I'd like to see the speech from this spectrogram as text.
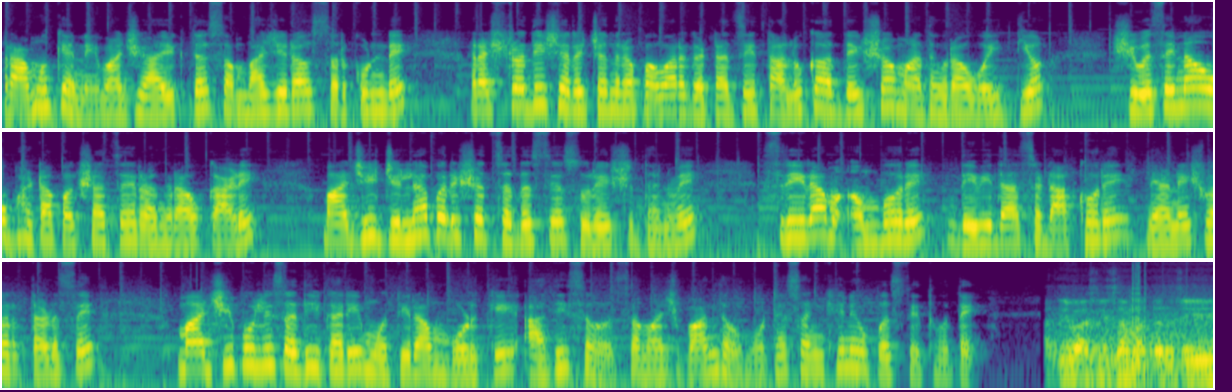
प्रामुख्याने माजी आयुक्त संभाजीराव सरकुंडे राष्ट्रवादी शरदचंद्र पवार गटाचे तालुका अध्यक्ष माधवराव वैद्य शिवसेना उभाटा पक्षाचे रंगराव काळे माजी जिल्हा परिषद सदस्य सुरेश धनवे श्रीराम अंभोरे देवीदास डाकोरे ज्ञानेश्वर तडसे माजी पोलीस अधिकारी मोतीराम बोडके आदीसह समाज बांधव मोठ्या संख्येने उपस्थित होते. आदिवासी समाजाची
